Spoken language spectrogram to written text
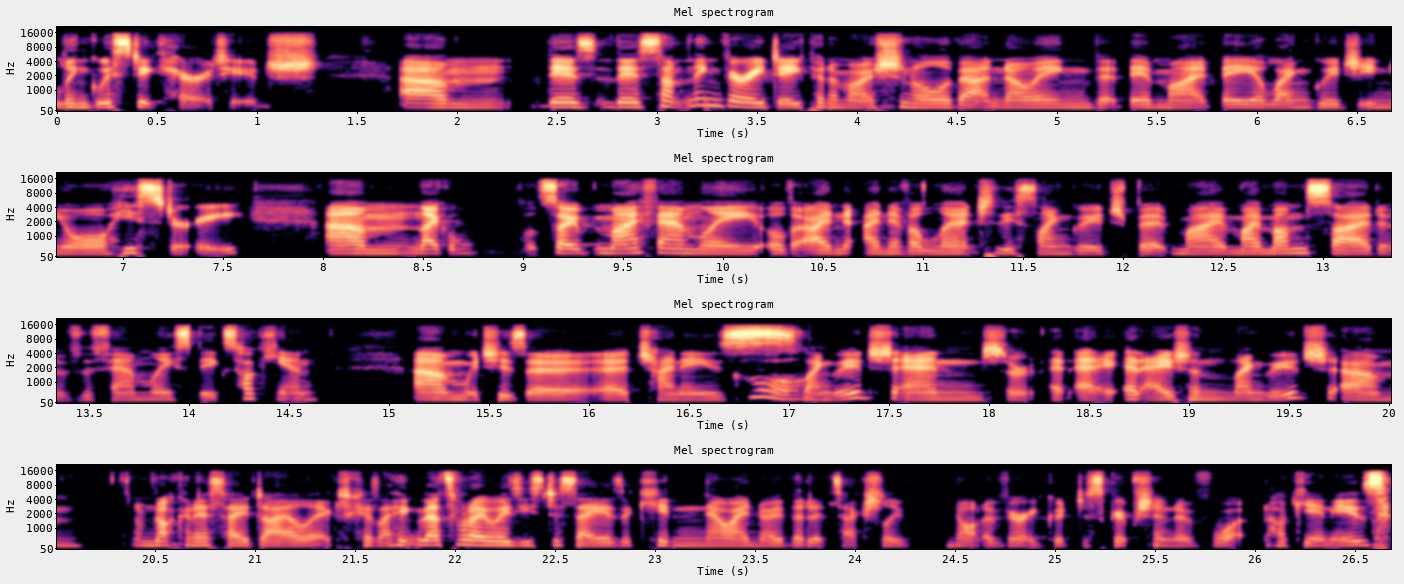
linguistic heritage. Um, there's there's something very deep and emotional about knowing that there might be a language in your history. Um, like so, my family, although I, I never learnt this language, but my my mum's side of the family speaks Hokkien. Um, which is a, a Chinese cool. language and an, an Asian language. Um, I'm not going to say dialect because I think that's what I always used to say as a kid, and now I know that it's actually not a very good description of what Hokkien is.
